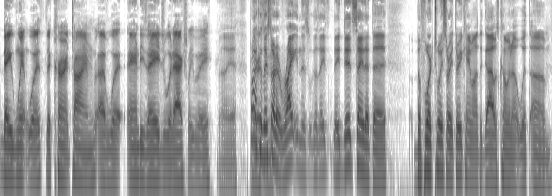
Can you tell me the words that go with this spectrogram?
they went with the current time of what Andy's age would actually be. Oh yeah, probably because they started writing this because they they did say that the before Toy Story three came out, the guy was coming up with um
